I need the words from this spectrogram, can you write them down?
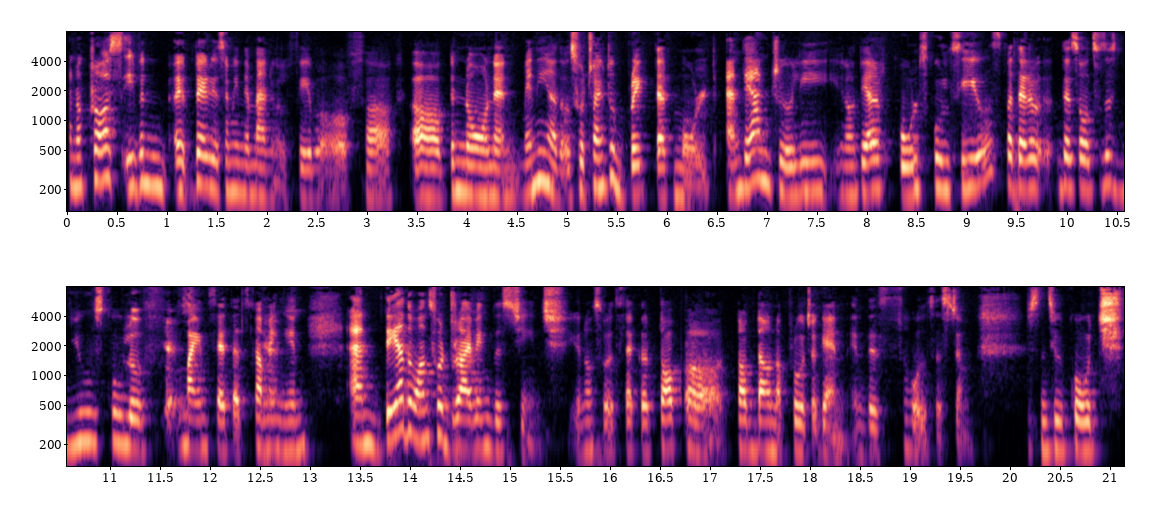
And across even uh, various I mean Emmanuel Faber of uh, uh, known and many others who are trying to break that mold. And they aren't really you know they are old school CEOs but there are, there's also this new school of yes. mindset that's coming yes. in. And they are the ones who are driving this change you know. So it's like a top uh, top down approach again in this whole system. Since you coach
